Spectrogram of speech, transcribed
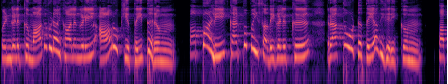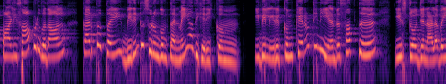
பெண்களுக்கு மாதவிடாய் காலங்களில் ஆரோக்கியத்தை தரும். பப்பாளி கற்பப்பை சதைகளுக்கு இரத்த ஓட்டத்தை அதிகரிக்கும். பப்பாளி சாப்பிடுவதால் கற்பப்பை விரிந்து சுருங்கும் தன்மை அதிகரிக்கும். இதில் இருக்கும் கெரோட்டினி என்ற சத்து ஈஸ்ட்ரோஜன் அளவை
